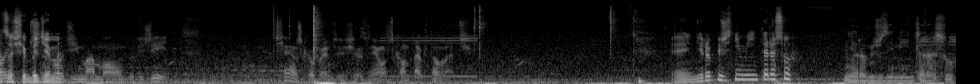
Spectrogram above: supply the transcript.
a co się będziemy? przewodzi mamą Brigitte. Ciężko będzie się z nią skontaktować. E, nie robisz z nimi interesów? Nie robisz z nimi interesów?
